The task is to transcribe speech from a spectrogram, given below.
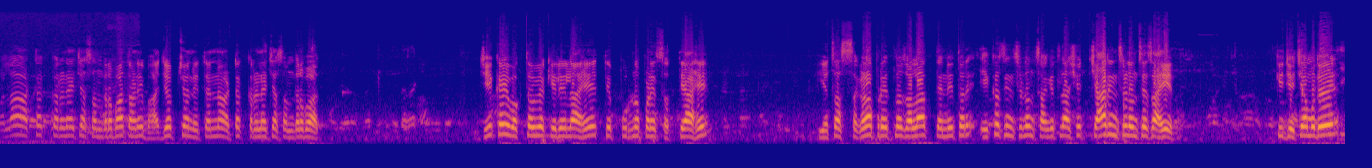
मला अटक करण्याच्या संदर्भात आणि भाजपच्या नेत्यांना अटक करण्याच्या संदर्भात जे काही वक्तव्य केलेलं आहे ते पूर्णपणे सत्य आहे. याचा सगळा प्रयत्न झाला. त्यांनी तर एकच इन्सिडन्स सांगितलं. असे चार इन्सिडन्सेस आहेत की ज्याच्यामध्ये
